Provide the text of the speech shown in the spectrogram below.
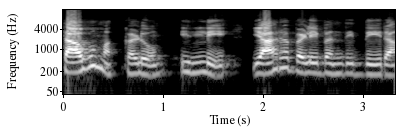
ತಾವು ಮಕ್ಕಳು, ಇಲ್ಲಿ ಯಾರ ಬಳಿ ಬಂದಿದ್ದೀರಾ?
